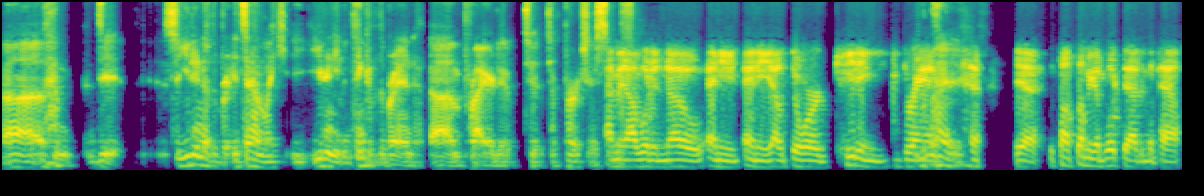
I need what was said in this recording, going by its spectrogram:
uh, did, so you didn't know the brand. It sounded like you didn't even think of the brand um, prior to, to, to purchase. I mean, I wouldn't know any any outdoor heating brand. Right. yeah, it's not something I've looked at in the past.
